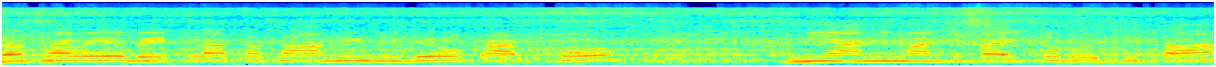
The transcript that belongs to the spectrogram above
जसा वेळ भेटला तसा आम्ही व्हिडिओ काढतो. मी आणि माझी बायको रोजिता.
